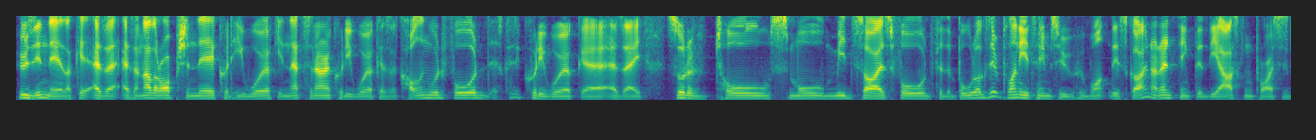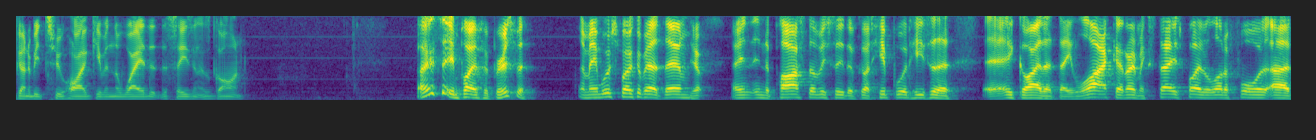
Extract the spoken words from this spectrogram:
who's in there. Like as a as another option there, could he work in that scenario? Could he work as a Collingwood forward? Could he work uh, as a sort of tall, small, mid-sized forward for the Bulldogs? There are plenty of teams who who want this guy, and I don't think that the asking price is going to be too high given the way that the season has gone. I can see him playing for Brisbane. I mean, we've spoke about them Yep. In, in the past. Obviously, they've got Hipwood. He's a, a guy that they like. I know McStay's played a lot of forward uh,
